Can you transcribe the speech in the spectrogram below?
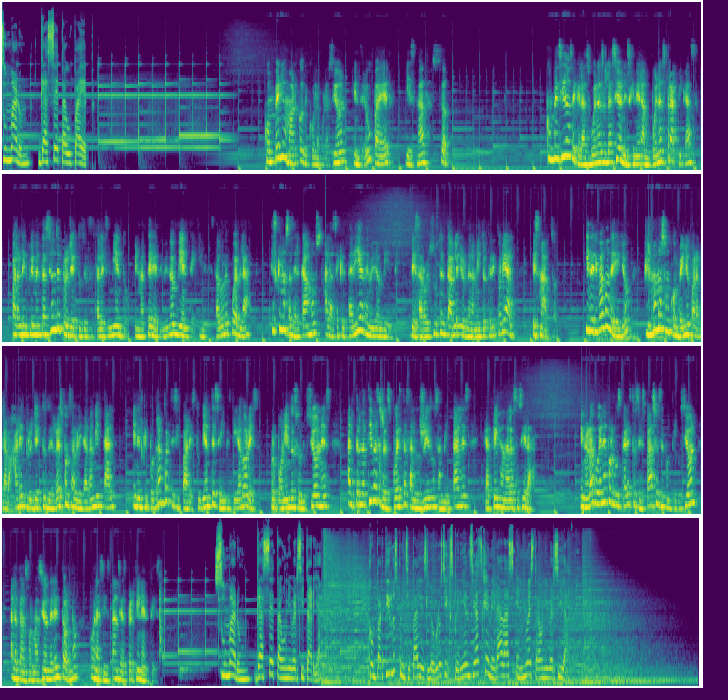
Sumaron, Gaceta UPAEP. Convenio marco de colaboración entre UPAEP y SNAP-SUB. Convencidos de que las buenas relaciones generan buenas prácticas, para la implementación de proyectos de fortalecimiento en materia de medio ambiente en el Estado de Puebla, es que nos acercamos a la Secretaría de Medio Ambiente, Desarrollo Sustentable y Ordenamiento Territorial, SMARTSOT, y derivado de ello, firmamos un convenio para trabajar en proyectos de responsabilidad ambiental en el que podrán participar estudiantes e investigadores, proponiendo soluciones, alternativas y respuestas a los riesgos ambientales que aquejan a la sociedad. Enhorabuena por buscar estos espacios de contribución a la transformación del entorno con las instancias pertinentes. Sumarum, Gaceta Universitaria. Compartir los principales logros y experiencias generadas en nuestra universidad.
